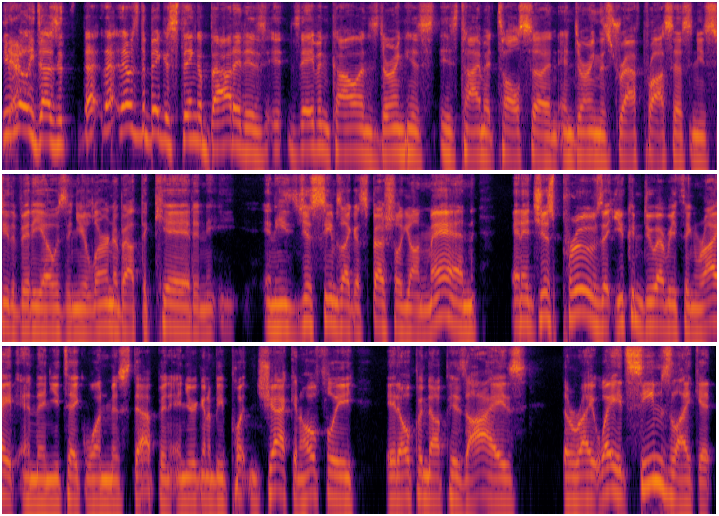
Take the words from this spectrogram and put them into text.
He Yeah. really does it. That, that that was the biggest thing about it is it, Zaven Collins during his his time at Tulsa and, and during this draft process, and you see the videos and you learn about the kid, and he, and he just seems like a special young man, and it just proves that you can do everything right, and then you take one misstep, and, and you're going to be put in check, and hopefully it opened up his eyes the right way. It seems like it,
